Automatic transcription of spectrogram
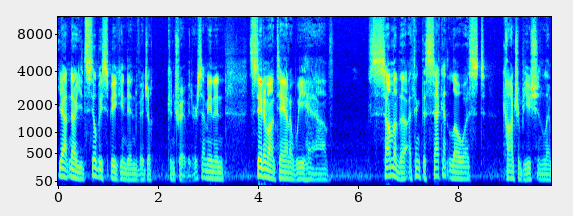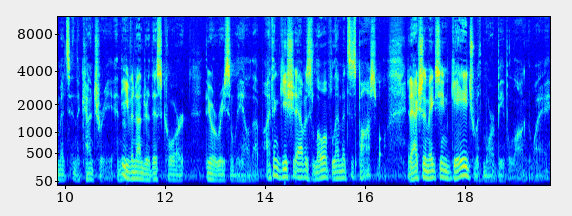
yeah no you'd still be speaking to individual contributors. I mean in state of Montana we have some of the I think the second lowest contribution limits in the country and mm. even under this court they were recently held up. I think you should have as low of limits as possible. It actually makes you engage with more people along the way.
